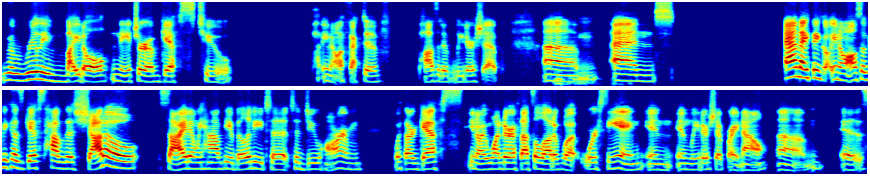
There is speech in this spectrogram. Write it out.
the really vital nature of gifts to you know effective positive leadership um, mm-hmm. and and i think you know also because gifts have this shadow side and we have the ability to to do harm with our gifts you know i wonder if that's a lot of what we're seeing in in leadership right now um, is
